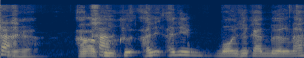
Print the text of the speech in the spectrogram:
ค่ะใช่ไหมฮะเอาค่ะคือคืออันนี้อันนี้มองเชิงการเมืองนะ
